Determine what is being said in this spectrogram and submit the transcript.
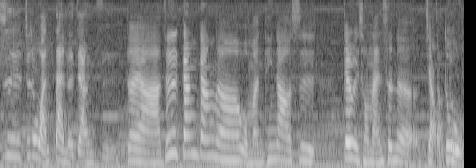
是就是完蛋了这样子。对啊，就是刚刚呢，我们听到是 Gary 从男生的角度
